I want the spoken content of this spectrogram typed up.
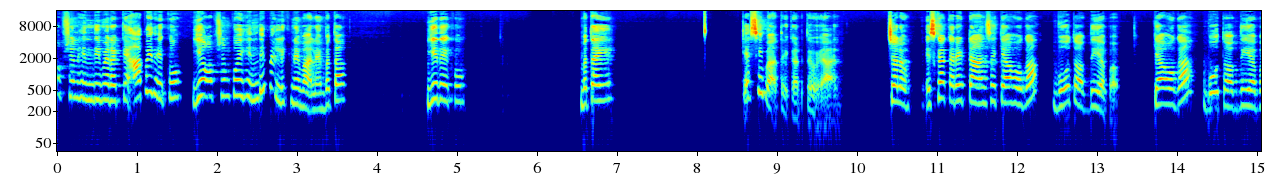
ऑप्शन हिंदी में रखे? आप ही देखो, ये ऑप्शन कोई हिंदी में लिखने वाले हैं, बताओ। ये देखो, बताइए। कैसी बातें करते हो यार? चलो, इसका करेक्ट आंसर क्या होगा? बोथ ऑफ़ दी अब क्या होगा? बोथ ऑफ़ दी अब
